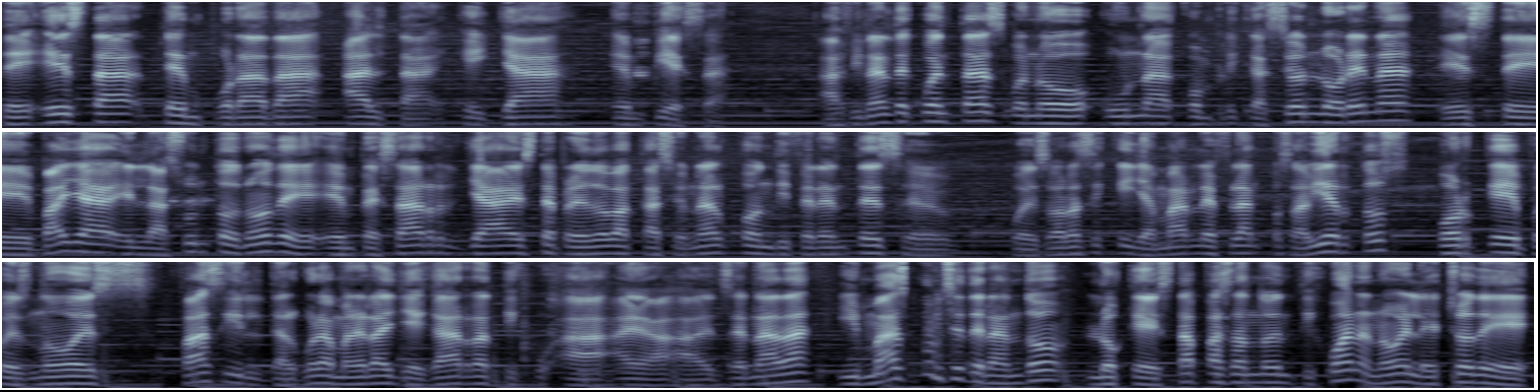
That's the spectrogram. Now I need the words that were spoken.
de esta temporada alta que ya empieza. A final de cuentas, bueno, una complicación, Lorena, este, vaya el asunto, ¿no? De empezar ya este periodo vacacional con diferentes, eh, pues ahora sí que llamarle flancos abiertos, porque pues no es fácil de alguna manera llegar a, a, a, Ensenada y más considerando lo que está pasando en Tijuana, ¿no? El hecho de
